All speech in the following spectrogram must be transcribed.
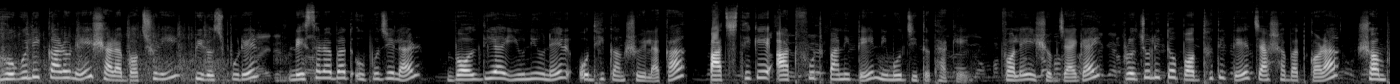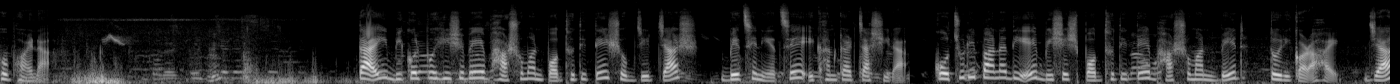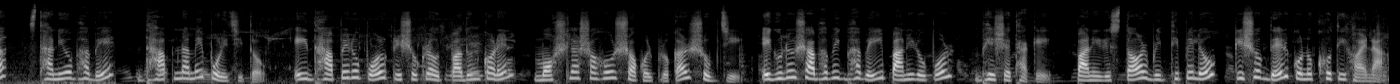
ভৌগোলিক কারণে সারা বছরই পিরোজপুরের নেসারাবাদ উপজেলার বলদিয়া ইউনিয়নের অধিকাংশ এলাকা পাঁচ থেকে আট ফুট পানিতে নিমজ্জিত থাকে। ফলে এসব জায়গায় প্রচলিত পদ্ধতিতে চাষাবাদ করা সম্ভব হয় না। তাই বিকল্প হিসেবে ভাসমান পদ্ধতিতে সবজির চাষ বেছে নিয়েছে এখানকার চাষিরা। কচুরি পানা দিয়ে বিশেষ পদ্ধতিতে ভাসমান বেড তৈরি করা হয়, যা স্থানীয়ভাবে ধাপ নামে পরিচিত। এই ধাপের ওপর কৃষকরা উৎপাদন করেন মশলাসহ সকল প্রকার সবজি। এগুলো স্বাভাবিকভাবেই পানির ওপর ভেসে থাকে। পানির স্তর বৃদ্ধি পেলেও কৃষকদের কোনো ক্ষতি হয় না।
